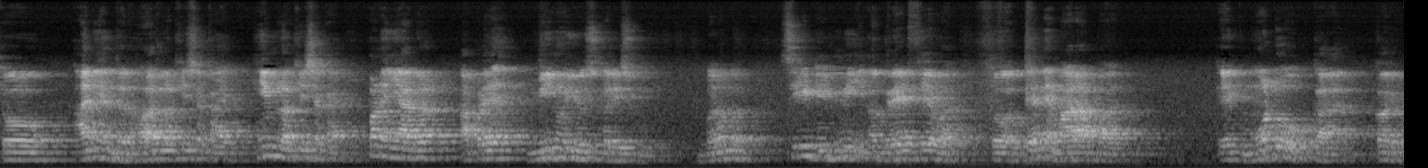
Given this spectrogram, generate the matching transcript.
તો આની અંદર હર લખી શકાય, હિમ લખી શકાય. પણ અહીંયા આગળ આપણે મી નો યુઝ કરીશું. બરોબર? She did me, a great favour. તો તેને મારા પર એક મોટો ઉપકાર કર્યો.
